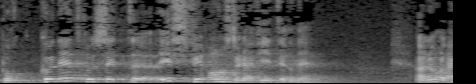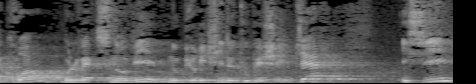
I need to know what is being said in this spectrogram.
pour connaître cette espérance de la vie éternelle. Alors la croix bouleverse nos vies et nous purifie de tout péché. Pierre, ici,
